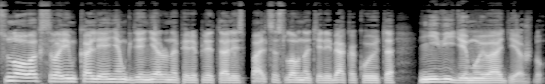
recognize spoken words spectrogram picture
снова к своим коленям, где нервно переплетались пальцы, словно теребя какую-то невидимую одежду.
